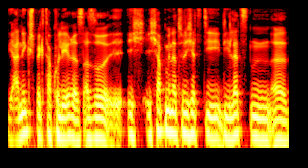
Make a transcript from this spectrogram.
ja, nichts Spektakuläres. Also ich, ich habe mir natürlich jetzt die, die letzten äh,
